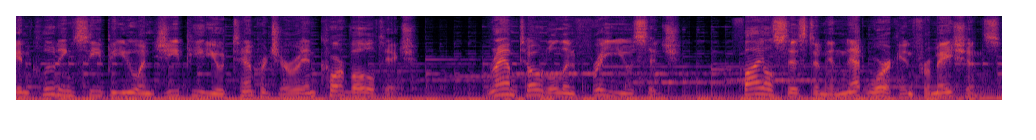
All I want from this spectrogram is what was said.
including CPU and GPU temperature and core voltage. RAM total and free usage. File system and network informations.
